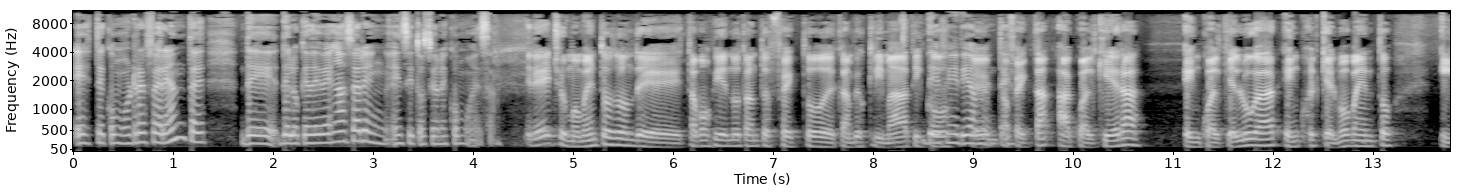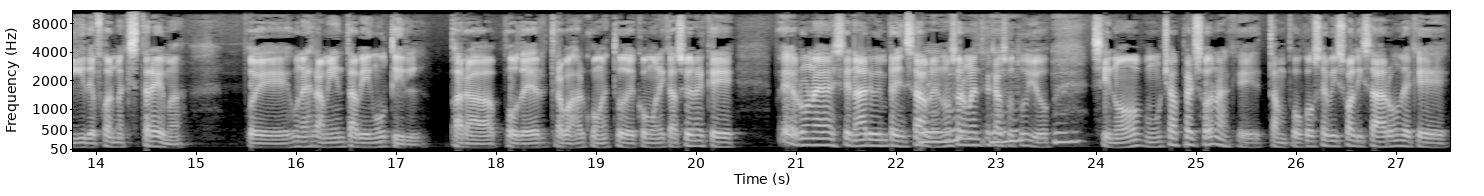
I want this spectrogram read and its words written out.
este, como un referente de, de lo que deben hacer en, en situaciones como esa. De hecho, en momentos donde estamos viendo tanto efecto de cambios climáticos, que afecta a cualquiera en cualquier lugar, en cualquier momento y de forma extrema, pues es una herramienta bien útil para poder trabajar con esto de comunicaciones que pues, era un escenario impensable, no solamente el caso tuyo, sino muchas personas que tampoco se visualizaron de que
